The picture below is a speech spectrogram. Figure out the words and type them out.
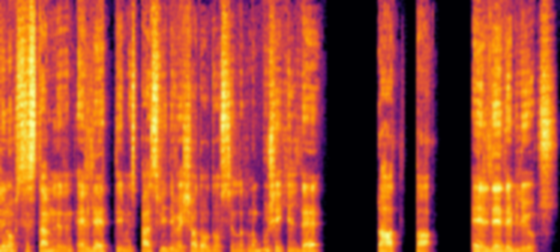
Linux sistemlerin elde ettiğimiz passvd ve shadow dosyalarını bu şekilde rahatlıkla elde edebiliyoruz.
